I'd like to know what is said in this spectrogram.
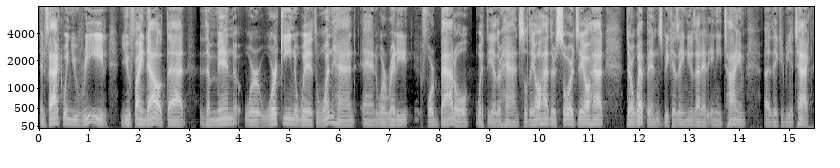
In fact, when you read, you find out that the men were working with one hand and were ready for battle with the other hand. So they all had their swords, they all had their weapons because they knew that at any time uh, they could be attacked.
